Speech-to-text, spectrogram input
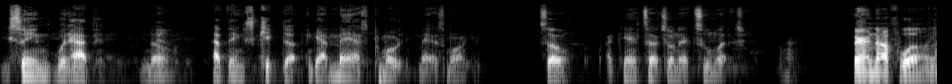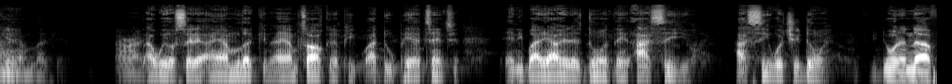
You seen what happened. You know, yeah. how things kicked up and got mass promoted, mass marketed. So I can't touch on that too much. Fair enough. Well, you I know, am looking. All right. I will say that I am looking. I am talking to people. I do pay attention. Anybody out here that's doing things, I see you. I see what you're doing. If you're doing enough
